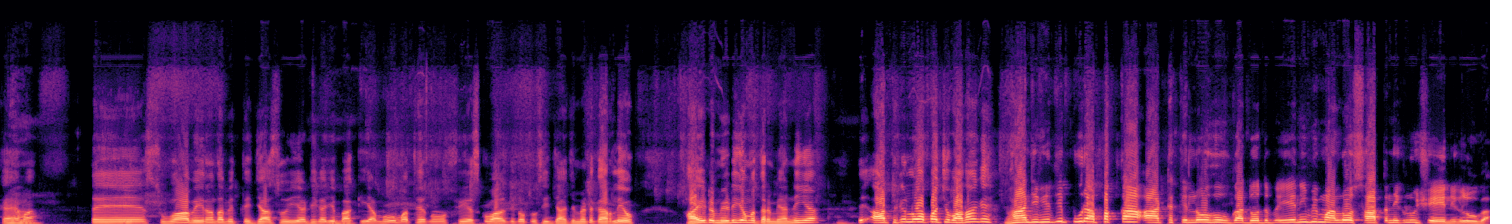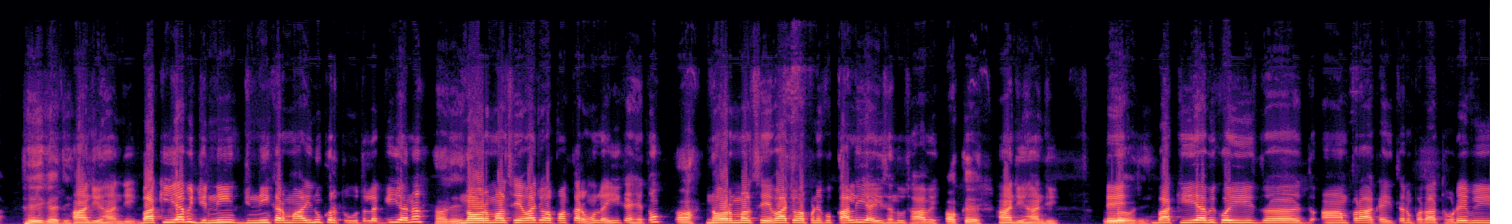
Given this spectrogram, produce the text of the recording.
ਕਾਇਮ ਆ। ਤੇ ਸੂਆ ਵੀਰਾਂ ਦਾ ਵੀ ਤੀਜਾ ਸੂਈ ਆ ਠੀਕ ਆ ਜੀ। ਬਾਕੀ ਆ ਮੂੰਹ ਮੱਥੇ ਤੋਂ ਫੇਸ ਕੁਆਲਿਟੀ ਤੋਂ ਤੁਸੀਂ ਜੱਜਮੈਂਟ ਕਰ ਲਿਓ। ਹਾਈਟ ਮੀਡੀਅਮ ਦਰਮਿਆਨੀ ਆ। ਤੇ 8 ਕਿਲੋ ਆਪਾਂ ਚਵਾ ਦਾਂਗੇ। ਹਾਂਜੀ ਵੀਰ ਜੀ ਪੂਰਾ ਪੱਕਾ 8 ਕਿਲੋ ਹੋਊਗਾ ਦੁੱਧ। ਇਹ ਨਹੀਂ ਵੀ ਮੰਨ ਲਓ 7 ਨਿਕਲੂ 6 ਨਿਕਲੂਗਾ। ਠੀਕ ਹੈ ਜੀ। ਹਾਂਜੀ ਹਾਂਜੀ। ਬਾਕੀ ਇਹ ਆ ਵੀ ਜਿੰਨੀ ਜਿੰਨੀ ਕਰਮਾਂ ਵਾਲੀ ਨੂੰ ਕਰਤੂਤ ਲੱਗੀ ਆ ਨਾ ਨਾਰਮਲ ਸੇਵਾ ਚੋਂ ਆਪਾਂ ਘਰੋਂ ਲਈ ਕਹੇ ਤੋਂ। ਨਾਰਮਲ ਸੇਵਾ ਚੋਂ ਆਪਣੇ ਕੋ ਕੱਲ ਹੀ ਆਈ ਸੰਧੂ ਸਾਹਿਬ। ਓਕੇ। ਹਾਂਜੀ ਹਾਂਜੀ। ਤੇ ਲਓ ਜੀ। ਬਾਕੀ ਇਹ ਆ ਵੀ ਕੋਈ ਅਹ, ਆਮ ਭਰਾ ਕਈ ਤੁਹਾਨੂੰ ਪਤਾ ਥੋੜੇ ਵੀ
